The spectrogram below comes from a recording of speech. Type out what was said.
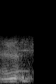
I don't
